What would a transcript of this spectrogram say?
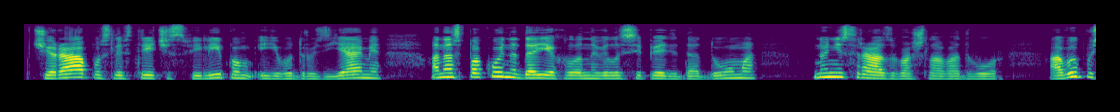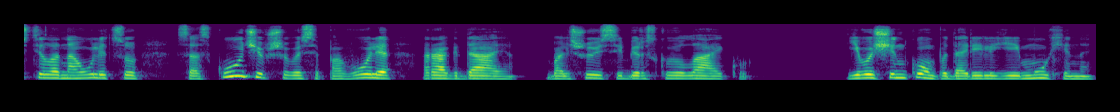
Вчера, после встречи с Филиппом и его друзьями, она спокойно доехала на велосипеде до дома, но не сразу вошла во двор, а выпустила на улицу соскучившегося по воле Рогдая, большую сибирскую лайку. Его щенком подарили ей Мухины.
